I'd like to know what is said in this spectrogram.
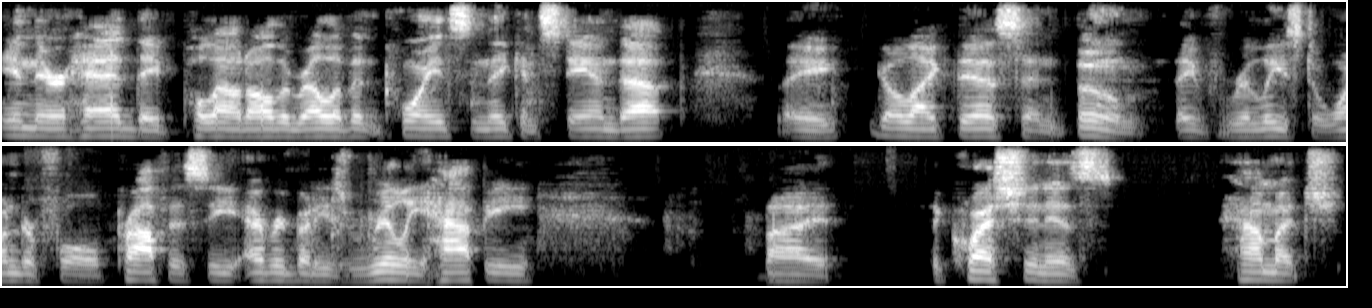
in their head, they pull out all the relevant points and they can stand up. They go like this and boom, they've released a wonderful prophecy. Everybody's really happy. But the question is how much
